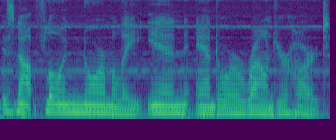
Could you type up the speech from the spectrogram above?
is not flowing normally in and or around your heart.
